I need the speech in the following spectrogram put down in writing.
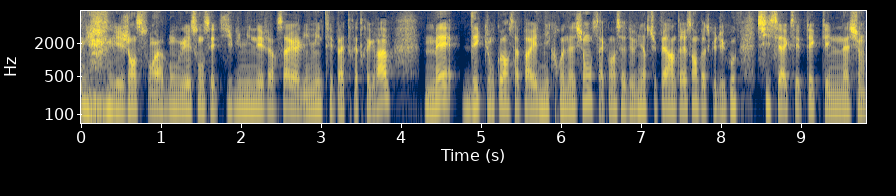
Les gens sont ah bon, laissons cet illuminé faire ça, à la limite, c'est pas très très grave. Mais dès qu'on commence à parler de micronation, ça commence à devenir super intéressant parce que du coup, si c'est accepté que tu es une nation,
